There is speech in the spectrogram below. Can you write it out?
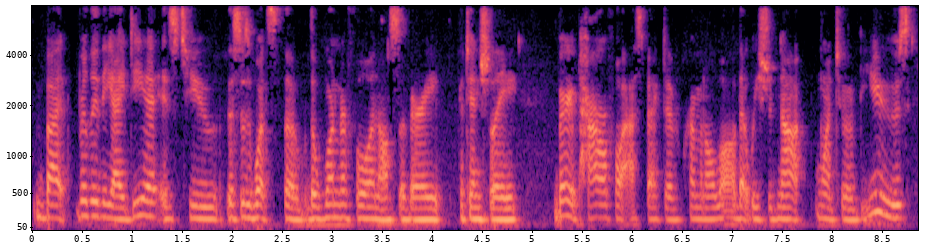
But really, the idea is to this is what's the the wonderful and also very potentially very powerful aspect of criminal law that we should not want to abuse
